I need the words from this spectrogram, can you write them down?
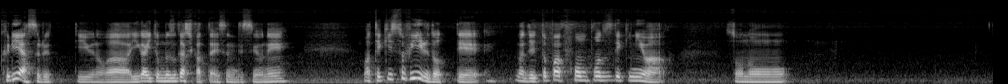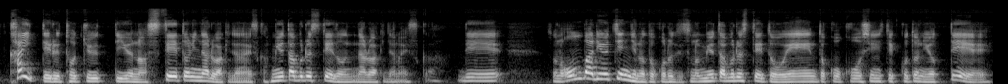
クリアするっていうのが意外と難しかったりするんですよね。まあ、 text field って、まあ、 Jetpack Compose 的には、その、書いてる途中っていうのは state になるわけじゃないですか。 mutable state になるわけじゃないですか。で、その onValueChange のところでその mutable state を延々とこう更新していくことによって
